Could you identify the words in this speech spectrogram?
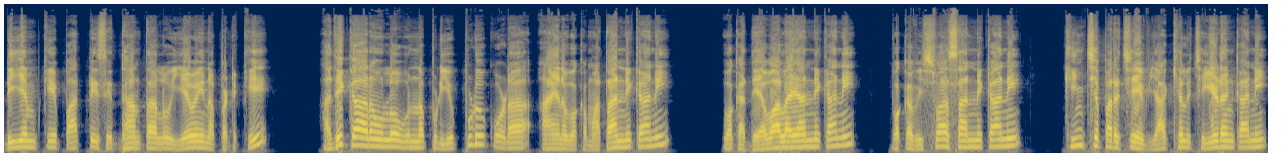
డిఎంకే పార్టీ సిద్ధాంతాలు ఏవైనప్పటికీ అధికారంలో ఉన్నప్పుడు ఎప్పుడూ కూడా ఆయన ఒక మతాన్ని కాని ఒక దేవాలయాన్ని కాని ఒక విశ్వాసాన్ని కాని కించపరచే వ్యాఖ్యలు చెయ్యడం కాని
